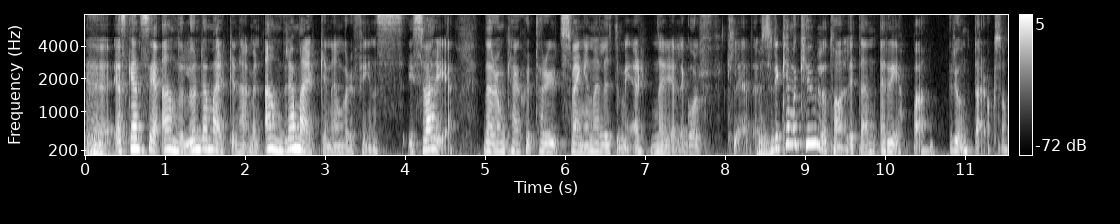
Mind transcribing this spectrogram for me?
eh, jag ska inte säga annorlunda märken här, men andra märken än vad det finns i Sverige. Där de kanske tar ut svängarna lite mer när det gäller golfkläder. Mm. Så det kan vara kul att ta en liten repa runt där också.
